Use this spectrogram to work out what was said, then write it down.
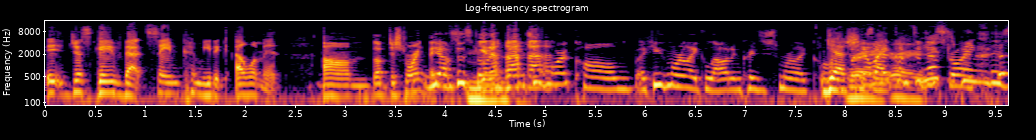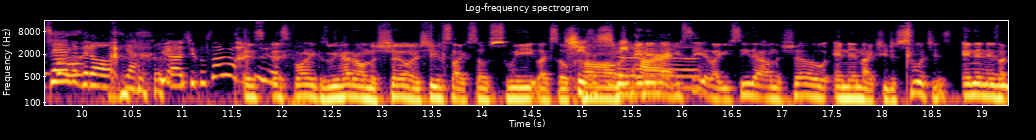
it just gave that same comedic element um, of destroying things. Yeah, of destroying you know? things. She's more calm, but he's more like loud and crazy. She's more like calm. Yeah, she's then like, it comes to right. Let's bring the zen of it all. Yeah. yeah, she goes. Ah. It's, yeah. it's funny because we had her on the show and she was like so sweet, like so She's a calm. And then like you see it, like you see that on the show, and then like she just switches, and then it's like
